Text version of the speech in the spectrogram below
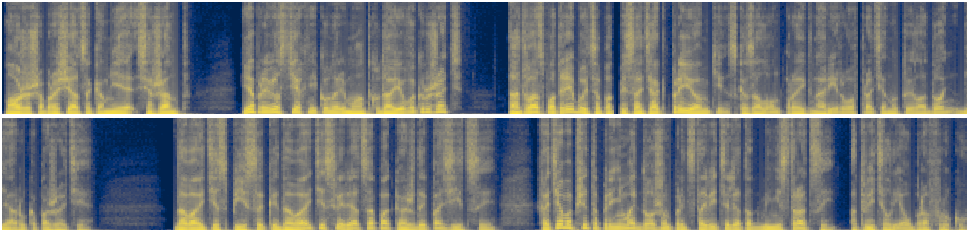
«Можешь обращаться ко мне, сержант. Я привез технику на ремонт. Куда ее выгружать?» «От вас потребуется подписать акт приемки», — сказал он, проигнорировав протянутую ладонь для рукопожатия. Давайте список и давайте сверяться по каждой позиции. Хотя вообще-то принимать должен представитель от администрации», — ответил я, убрав руку.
